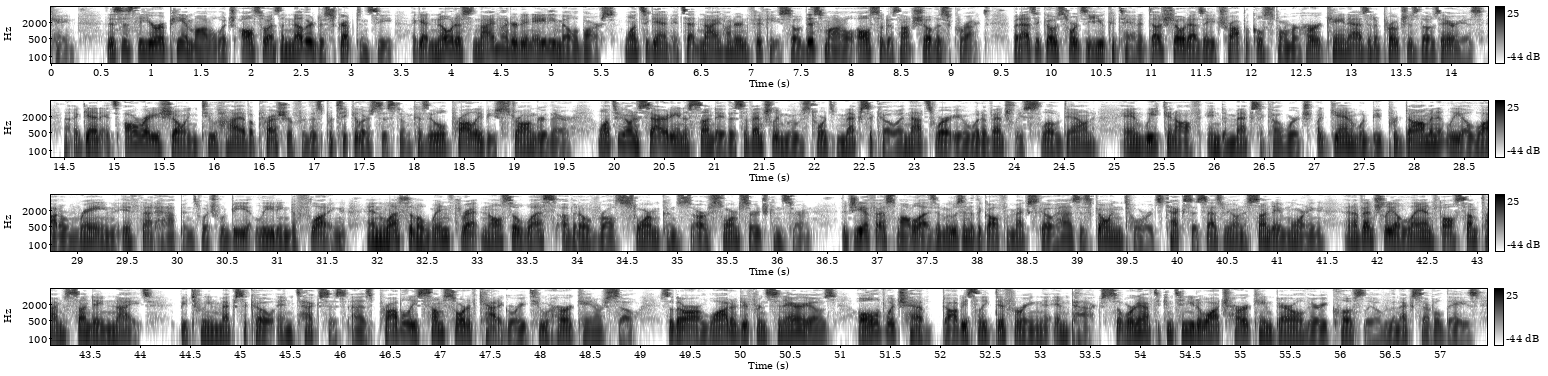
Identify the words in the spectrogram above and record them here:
This is the European model, which also has another discrepancy. Again, notice 980 millibars. Once again, it's at 950, so this model also does not show this correct. But as it goes towards the Yucatan, it does show it as a tropical storm or hurricane as it approaches those areas. Again, it's already showing too high of a pressure for this particular system because it will probably be stronger there. Once we go on a Saturday and a Sunday, this eventually moves towards Mexico, and that's where it would eventually slow down and weaken off into Mexico, which again would be predominantly a lot of rain if that happens, which would be it leading to flooding and less of a wind threat and also less of an overall storm cons- or storm surge concern. The GFS model as it moves into the Gulf of Mexico has is going towards Texas as we on a Sunday morning and eventually a landfall sometime Sunday night between Mexico and Texas as probably some sort of category 2 hurricane or so. So there are a lot of different scenarios, all of which have obviously differing impacts. So we're going to have to continue to watch Hurricane Beryl very closely over the next several days.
